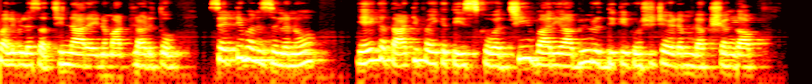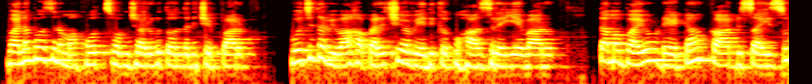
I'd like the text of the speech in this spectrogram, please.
పలివిల సత్యనారాయణ మాట్లాడుతూ శెట్టి వలసలను ఏకతాటిపైకి తీసుకువచ్చి వారి అభివృద్ధికి కృషి చేయడం లక్ష్యంగా వనభోజన మహోత్సవం జరుగుతోందని చెప్పారు. ఉచిత వివాహ పరిచయ వేదికకు హాజరయ్యేవారు. తమ బయోడేటా కార్డు సైజు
